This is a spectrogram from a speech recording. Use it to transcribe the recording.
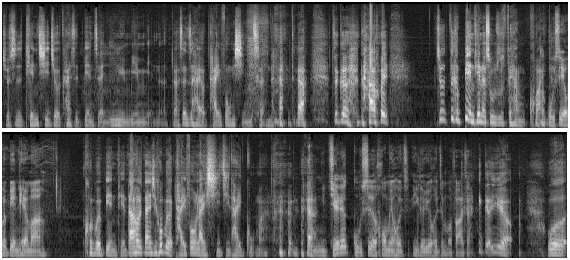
就是天气就开始变成阴雨绵绵了，对啊，甚至还有台风形成，对啊，这个 它会就这个变天的速度是非常快那。股市也会变天吗？会不会变天？大家会担心会不会有台风来袭击台股嘛？对啊，你觉得股市后面会一个月会怎么发展？一个月哦，我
